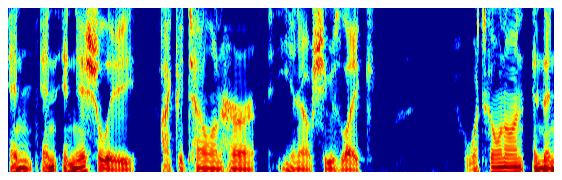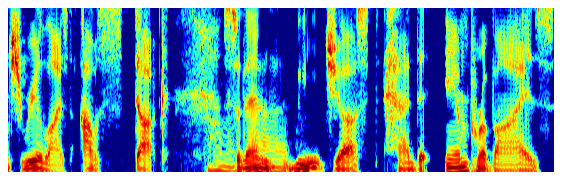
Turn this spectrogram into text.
And and initially I could tell on her, you know, she was like, What's going on? And then she realized I was stuck. Oh So then we just had to improvise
